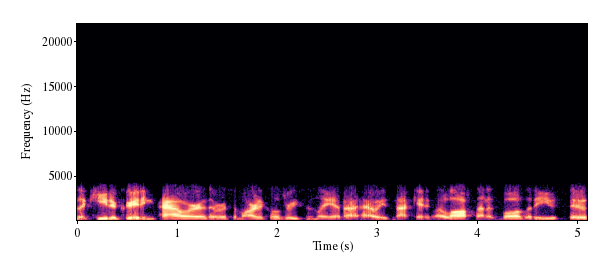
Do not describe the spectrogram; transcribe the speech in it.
the key to creating power. There were some articles recently about how he's not getting the loft on his balls that he used to.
